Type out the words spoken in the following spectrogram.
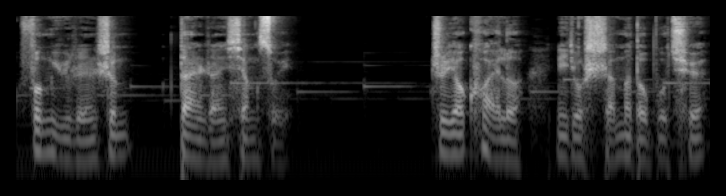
风雨人生淡然相随。只要快乐，你就什么都不缺。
